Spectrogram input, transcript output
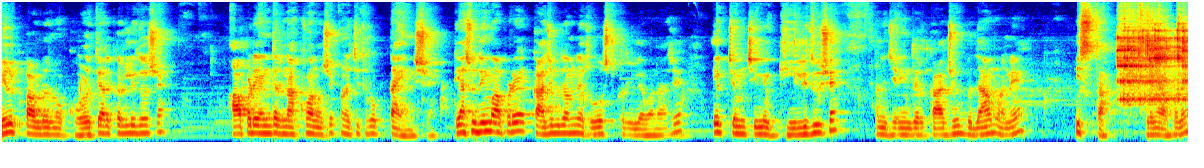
મિલ્ક પાવડરનો ઘોળ તૈયાર કરી લીધો છે. આપણે અંદર નાખવાનો છે, પણ હજી થોડોક ટાઈમ છે. ત્યાં સુધીમાં આપણે કાજુ બદામને રોસ્ટ કરી લેવાના છે. એક ચમચી મેં ઘી લીધું છે અને જેની અંદર કાજુ, બદામ અને પિસ્તા જેને આપણે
